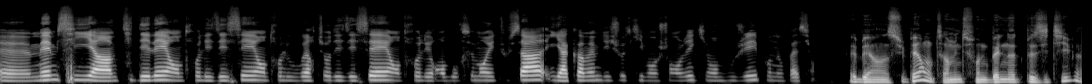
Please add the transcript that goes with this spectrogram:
Heu, même s'il y a un petit délai entre les essais, entre l'ouverture des essais, entre les remboursements et tout ça, il y a quand même des choses qui vont changer, qui vont bouger pour nos patients. Eh bien, super, on termine sur une belle note positive.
